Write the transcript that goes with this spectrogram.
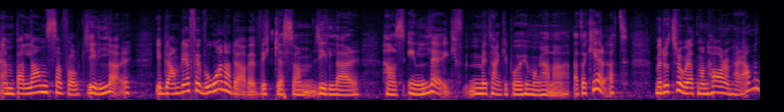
en balans som folk gillar. Ibland blir jag förvånad över vilka som gillar hans inlägg med tanke på hur många han har attackerat. Men då tror jag att man har de här, ja men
